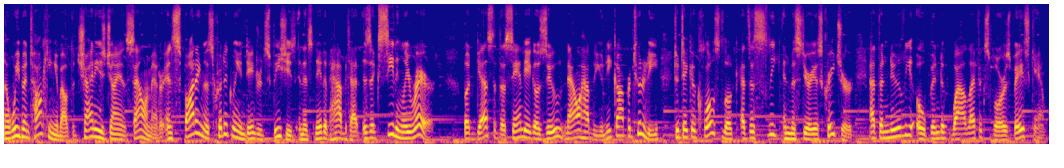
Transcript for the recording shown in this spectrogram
Now, we've been talking about the Chinese giant salamander, and spotting this critically endangered species in its native habitat is exceedingly rare. But guests at the San Diego Zoo now have the unique opportunity to take a close look at this sleek and mysterious creature at the newly opened Wildlife Explorers Base Camp.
